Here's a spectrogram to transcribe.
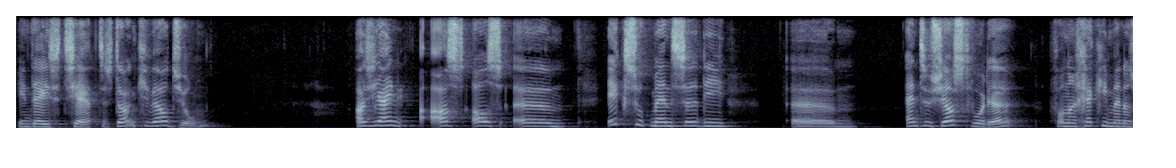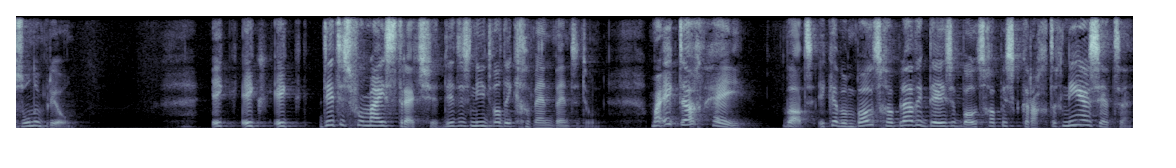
in deze chat. Dus dankjewel John. Als jij, als, als uh, ik zoek mensen die uh, enthousiast worden van een gekkie met een zonnebril. Ik, ik, ik, dit is voor mij stretchen. Dit is niet wat ik gewend ben te doen. Maar ik dacht, hé, hey, wat? Ik heb een boodschap. Laat ik deze boodschap eens krachtig neerzetten.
